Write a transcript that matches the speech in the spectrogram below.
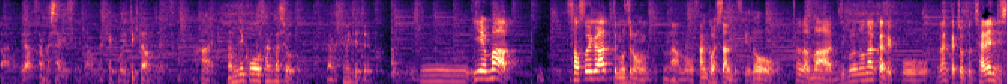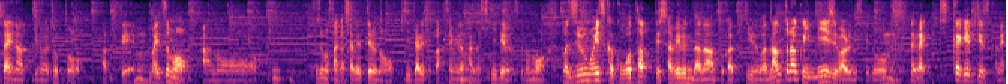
あのいや参加したいですみたいなこと結構言ってきたわけじゃないですか。はい。なんでこう参加しようと思った？なんか決めてというか。うーんいやまあ誘いがあってもちろん、うん。あの参加はしたんですけどただまあ自分の中でこうなんかちょっとチャレンジしたいなっていうのがちょっとあって、うん。まあ、いつもあの辻本さんが喋ってるのを聞いたりとかセミナー参加して聞いてるんですけども、まあ、自分もいつかここ立って喋るんだなとかっていうのがなんとなくイメージはあるんですけど、うん。なんかきっかけっていうんですかね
